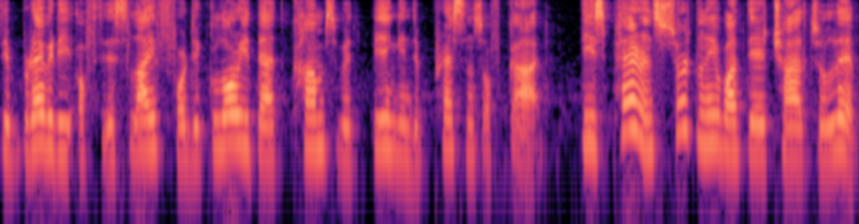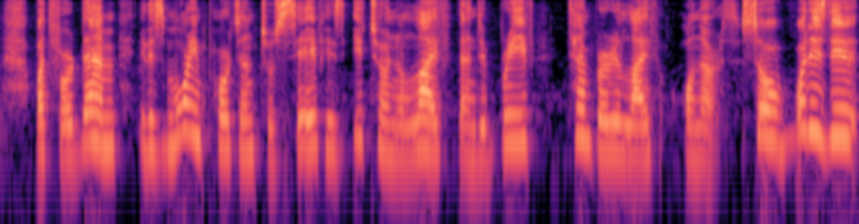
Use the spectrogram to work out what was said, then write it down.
the brevity of this life for the glory that comes with being in the presence of God. These parents certainly want their child to live, but for them it is more important to save his eternal life than the brief, temporary life on earth. So, what is the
